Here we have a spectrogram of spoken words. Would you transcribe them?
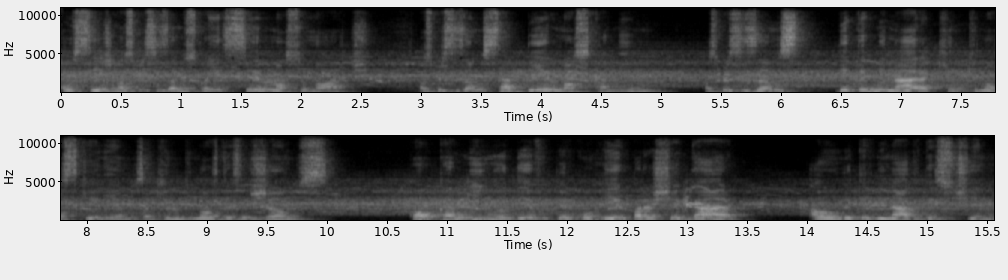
Ou seja, nós precisamos conhecer o nosso norte, nós precisamos saber o nosso caminho, nós precisamos determinar aquilo que nós queremos, aquilo que nós desejamos. Qual caminho eu devo percorrer para chegar a um determinado destino?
